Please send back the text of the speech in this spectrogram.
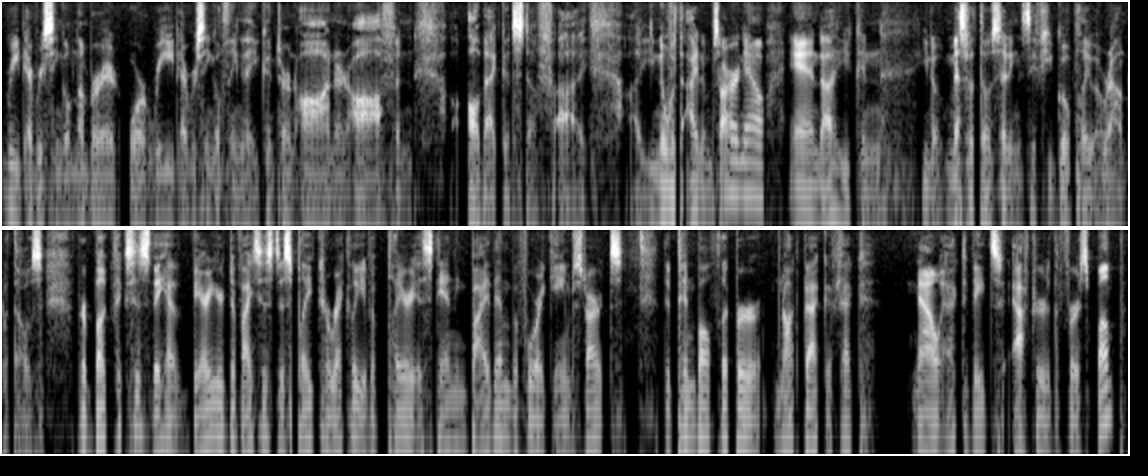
read every single number or read every single thing that you can turn on or off and all that good stuff. Uh, uh, you know what the items are now and uh, you can you know mess with those settings if you go play around with those. For bug fixes they have barrier devices displayed correctly if a player is standing by them before a game starts. The pinball flipper knockback effect now activates after the first bump.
